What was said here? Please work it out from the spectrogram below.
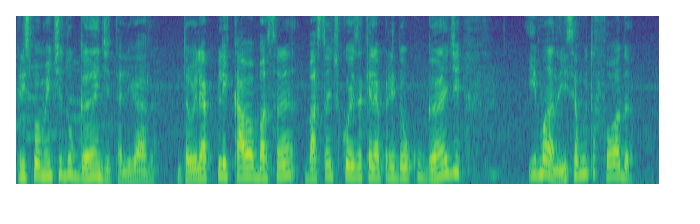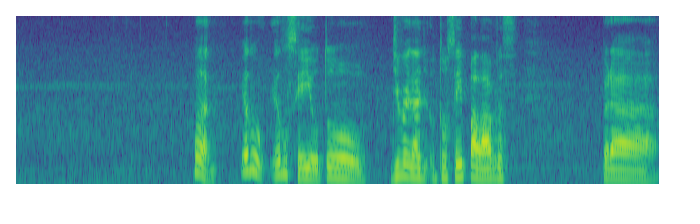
principalmente do Gandhi, tá ligado? Então ele aplicava bastante, bastante coisa que ele aprendeu com o Gandhi. E, mano, isso é muito foda. Mano, eu não, eu não sei, eu tô. De verdade, eu tô sem palavras pra,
